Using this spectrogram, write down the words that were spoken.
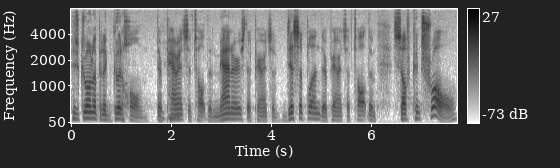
who's grown up in a good home. Their Mhm. parents have taught them manners, their parents have disciplined, their parents have taught them self control,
